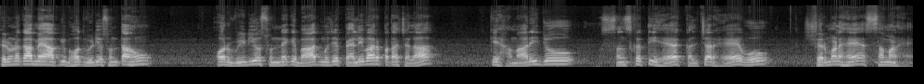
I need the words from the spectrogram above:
फिर उन्होंने कहा, मैं आपकी बहुत वीडियो सुनता हूँ। और वीडियो सुनने के बाद मुझे पहली बार पता चला कि हमारी जो संस्कृति है, कल्चर है, वो श्रमण है, समण है।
